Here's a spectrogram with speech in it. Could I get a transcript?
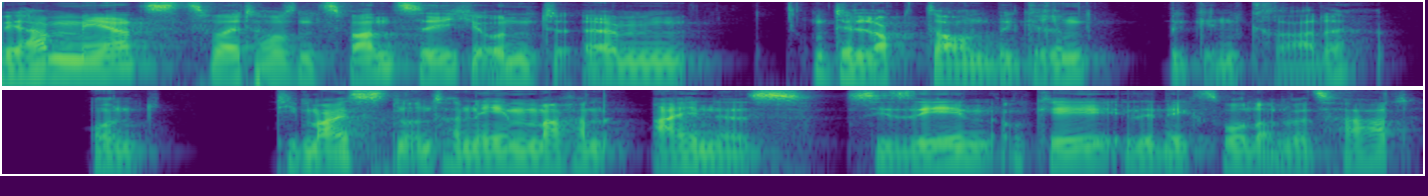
Wir haben März 2020 und ähm, der Lockdown beginnt, beginnt gerade. Und die meisten Unternehmen machen eines. Sie sehen, okay, in den nächsten Monaten wird es hart.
